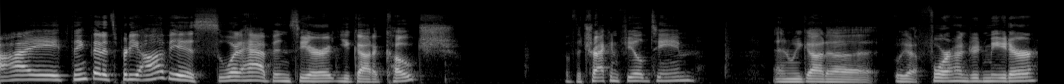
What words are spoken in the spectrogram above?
I think that it's pretty obvious what happens here. You got a coach of the track and field team, and we got a we got a 400 meter,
